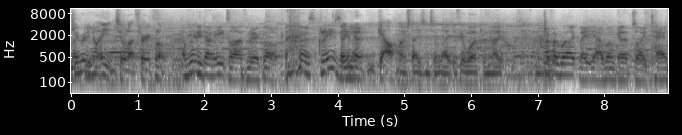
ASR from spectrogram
Do you really not eat until like three o'clock? I really don't eat till like three o'clock. it's crazy. Then you it? don't get up most days until late if you're working late. If I work late, yeah, I won't get up to like ten.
